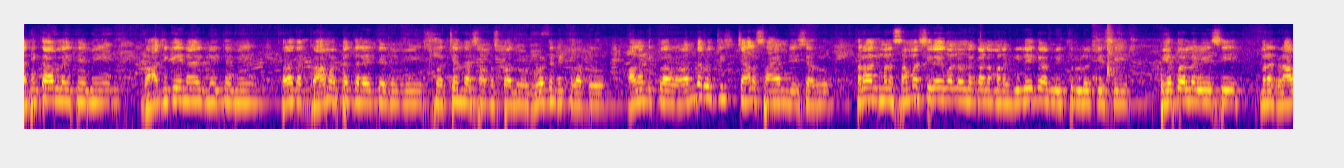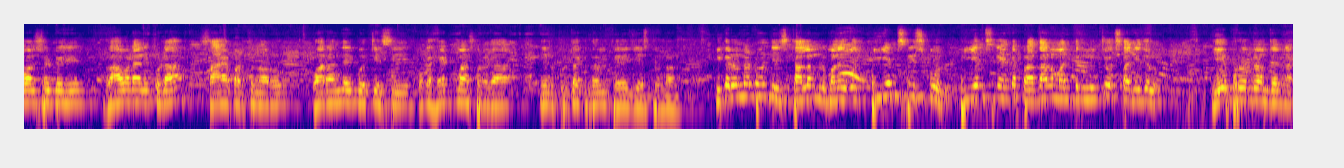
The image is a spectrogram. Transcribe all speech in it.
అధికారులు అయితేమి రాజకీయ నాయకులు అయితేమి తర్వాత గ్రామ పెద్దలు స్వచ్ఛంద సంస్థలు రోటరీ క్లబ్ అలాంటి క్లబ్ అందరూ వచ్చేసి చాలా సాయం చేశారు. తర్వాత మన సమస్యలు ఏమైనా ఉన్నా కానీ మన విలేకరుల మిత్రులు వచ్చేసి పేపర్లో వేసి మనకు రావాల్సినవి రావడానికి కూడా సహాయపడుతున్నారు. వారందరికీ వచ్చేసి ఒక హెడ్ మాస్టర్గా నేను కృతజ్ఞతలు తెలియజేస్తున్నాను. ఇక్కడ ఉన్నటువంటి స్థలంలో మనకు పిఎంసీ స్కూల్ పిఎంసీ అంటే ప్రధానమంత్రి నుంచి వస్తాయి నిధులు. ఏ ప్రోగ్రాం జరిగినా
